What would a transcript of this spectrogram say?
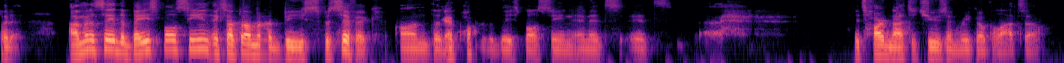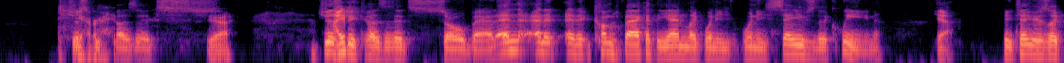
but I'm gonna say the baseball scene. Except I'm gonna be specific on the, the part of the baseball scene, and it's it's it's hard not to choose Enrico Palazzo, just Yeah, right. because it's Yeah. just I- because it's so bad, and and it and it comes back at the end, like when he when he saves the queen. Yeah. He takes he's like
